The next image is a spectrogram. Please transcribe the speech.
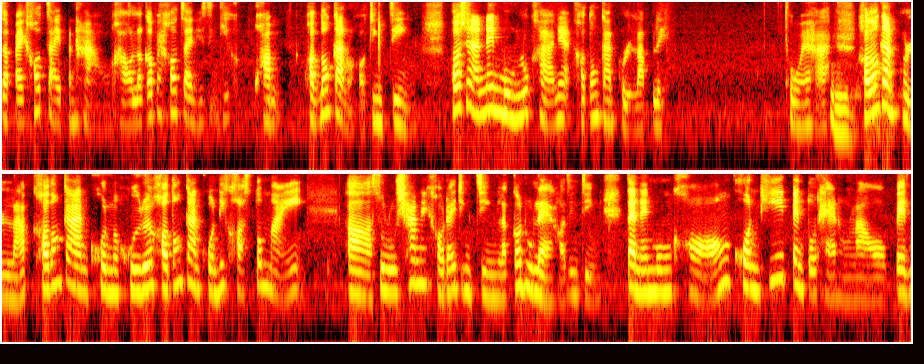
จะไปเข้าใจปัญหาของเขา แล้วก็ไปเข้าใจในสิ่งที่ความความต้องการของเขาจริง ๆ เพราะฉะนั้นในมุมลูกค้าเนี่ยเขาต้องการผลลัพธ์เลยถูกไหมคะอืมเขาต้องการผลลัพธ์เขาต้องการคนมาคุยด้วยเขาต้องการคนที่ customize อ่า solution ให้เขาได้จริง ๆ แล้วก็ดูแลเขาจริง ๆ แต่ในมุมของคนที่เป็นตัวแทนของเราเป็น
